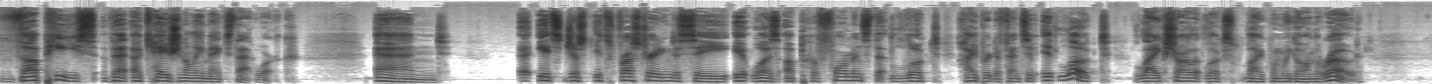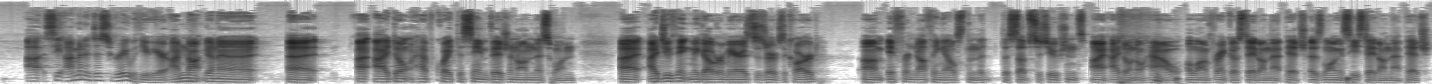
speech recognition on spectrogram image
the piece that occasionally makes that work. And uh, it's just it's frustrating to see it was a performance that looked hyper defensive. It looked like Charlotte looks like when we go on the road. Uh, see, I'm going to disagree with you here. I'm not going to uh, I, I don't have quite the same vision on this one. Uh, I do think Miguel Ramirez deserves a card, um, if for nothing else than the, the substitutions. I, I don't know how Alan Franco stayed on that pitch as long as he stayed on that pitch.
